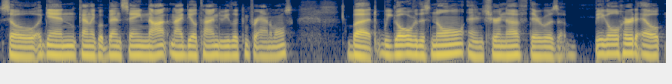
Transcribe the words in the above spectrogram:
So again, kind of like what Ben's saying, not an ideal time to be looking for animals. But we go over this knoll and sure enough there was a big old herd of elk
